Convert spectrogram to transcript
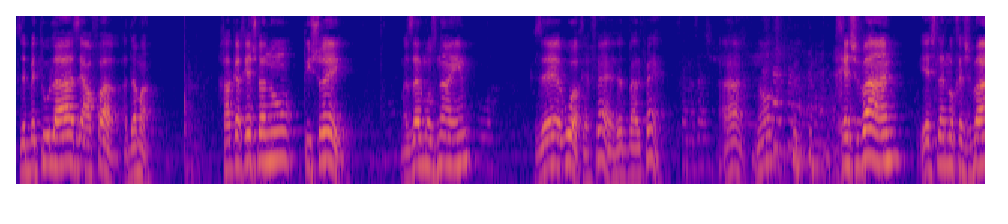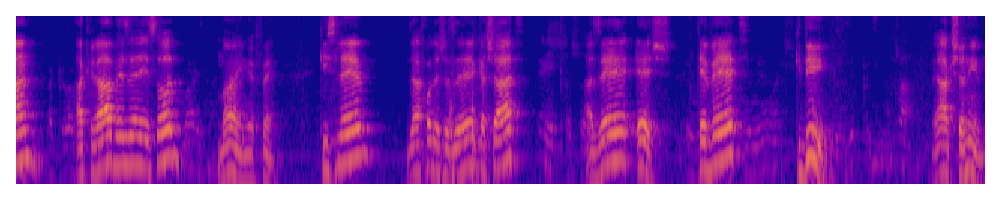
זה בתולה, זה עפר, אדמה. אחר כך יש לנו תשרי, מזל מאזניים, זה רוח, יפה, זה בעל פה. זה המזל שלי. אה, נו. חשוון, יש לנו חשוון, עקרב, איזה יסוד? מים, יפה. כסלו, זה החודש הזה, קשת, אז זה אש. טבת, גדי, זה העקשנים.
